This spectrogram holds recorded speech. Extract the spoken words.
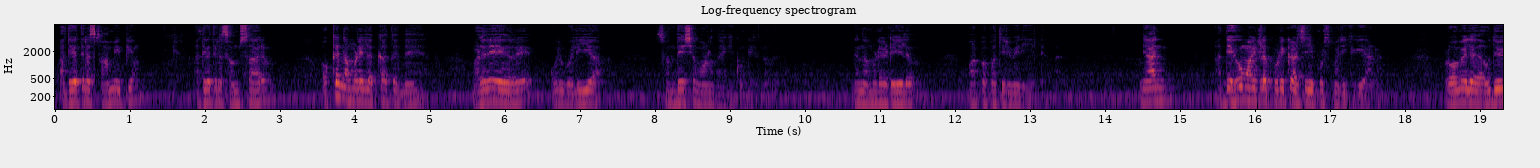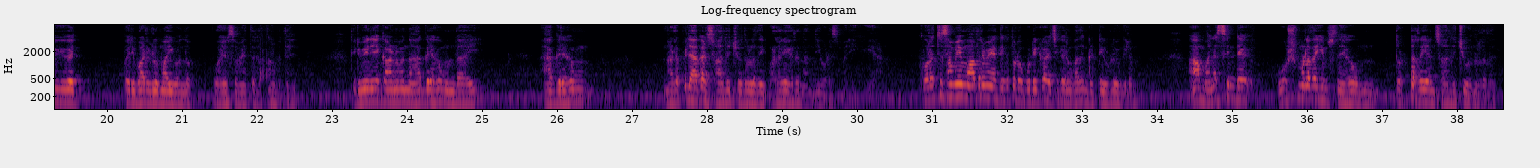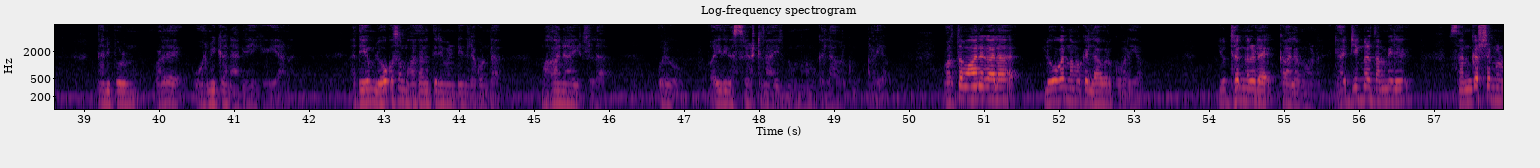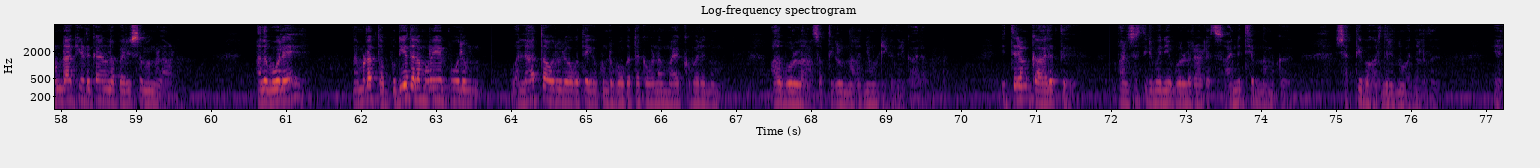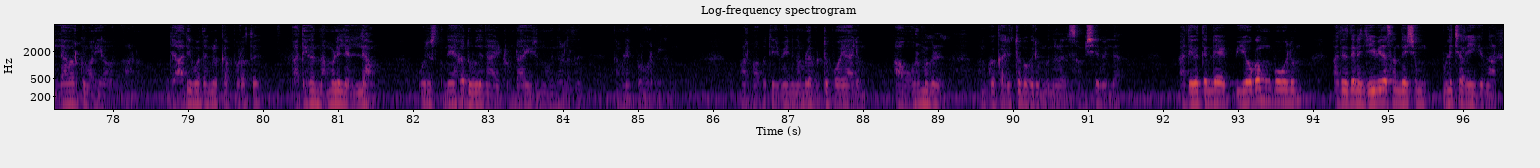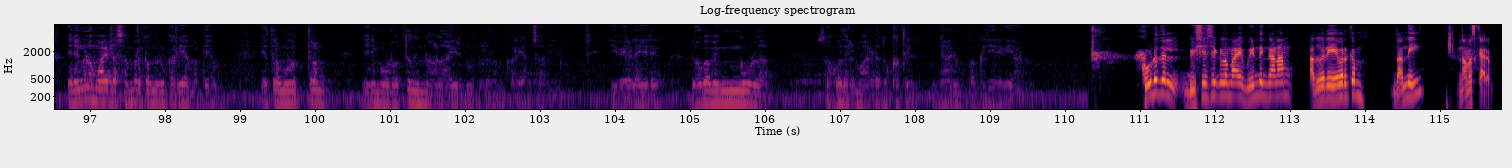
അദ്ദേഹത്തിന്റെ സാമീപ്യം അദ്ദേഹത്തിന്റെ സംസാരം ഒക്കെ നമ്മളിലൊക്കെ തന്നെ വളരെയേറെ ഒരു വലിയ സന്ദേശമാണ് നൽകിക്കൊണ്ടിരുന്നത്. നമ്മുടെ ഇടയിൽ മാർപ്പാപ്പ തിരുമേനിയില്ല ഞാൻ അദ്ദേഹവുമായിട്ടുള്ള കൂടിക്കാഴ്ച ഇപ്പോൾ സ്മരിക്കുകയാണ്. റോമിലെ ഔദ്യോഗിക പരിപാടികളുമായി വന്ന പോയ സമയത്ത് സന്ദർഭത്തിൽ തിരുമേനിയെ കാണണമെന്ന് ആഗ്രഹമുണ്ടായി. ആഗ്രഹം നടപ്പിലാക്കാൻ സാധിച്ചു എന്നുള്ളത് വളരെയേറെ നന്ദിയോടെ സ്മരിക്കുകയാണ്. കുറച്ച് സമയം മാത്രമേ അദ്ദേഹത്തോട് കൂടിക്കാഴ്ചയ്ക്ക് അനുവാദം കിട്ടിയുള്ളൂ എങ്കിലും ആ മനസ്സിന്റെ ഊഷ്മളതയും സ്നേഹവും തൊട്ടറിയാൻ സാധിച്ചു എന്നുള്ളത് ഞാനിപ്പോഴും വളരെ ഓർമ്മിക്കാൻ ആഗ്രഹിക്കുകയാണ്. അദ്ദേഹം ലോകസമാധാനത്തിന് വേണ്ടി നിലകൊണ്ട മഹാനായിട്ടുള്ള ഒരു വൈദിക ശ്രേഷ്ഠനായിരുന്നു എന്ന് നമുക്കെല്ലാവർക്കും അറിയാം. വർത്തമാനകാല ലോകം നമുക്കെല്ലാവർക്കും അറിയാം. യുദ്ധങ്ങളുടെ കാലമാണ്. രാജ്യങ്ങൾ തമ്മിൽ സംഘർഷങ്ങൾ ഉണ്ടാക്കിയെടുക്കാനുള്ള പരിശ്രമങ്ങളാണ്. അതുപോലെ നമ്മുടെ പുതിയ തലമുറയെ പോലും വല്ലാത്ത ഒരു ലോകത്തേക്ക് കൊണ്ടുപോകത്തക്കവണ്ണം മയക്കുമരുന്നും അതുപോലുള്ള ആസക്തികളും നിറഞ്ഞുകൊണ്ടിരിക്കുന്ന ഒരു കാലമാണ്. ഇത്തരം കാലത്ത് ഫ്രാൻസിസ് തിരുമേനിയെ പോലുള്ള ഒരാളുടെ സാന്നിധ്യം നമുക്ക് ശക്തി പകർന്നിരുന്നു എന്നുള്ളത് എല്ലാവർക്കും അറിയാവുന്നതാണ്. ജാതി മതങ്ങൾക്കപ്പുറത്ത് അദ്ദേഹം നമ്മളിലെല്ലാം ഒരു സ്നേഹദൂതനായിട്ടുണ്ടായിരുന്നു എന്നുള്ളത് നമ്മളിപ്പോൾ ഓർമ്മിക്കുന്നു. മാർപ്പാപ്പ നമ്മളെ വിട്ടുപോയാലും ആ ഓർമ്മകൾ നമുക്ക് കരുത്തു പകരും എന്നുള്ളത് സംശയമില്ല. അദ്ദേഹത്തിന്റെ വിയോഗം പോലും അദ്ദേഹത്തിന്റെ ജീവിത സന്ദേശം വിളിച്ചറിയിക്കുന്നതാണ് ജനങ്ങളുമായിട്ടുള്ള സമ്പർക്കം നമുക്കറിയാം അദ്ദേഹം എത്രമാത്രം ജനങ്ങളോട് ഒത്തുനിന്ന ആളായിരുന്നു എന്നുള്ളത് നമുക്കറിയാൻ സാധിക്കും. ഈ വേളയിൽ ലോകമെങ്ങുമുള്ള സഹോദരന്മാരുടെ ദുഃഖത്തിൽ ഞാനും പങ്കുചേരുകയാണ്. കൂടുതൽ വിശേഷങ്ങളുമായി വീണ്ടും കാണാം. അതുവരെ ഏവർക്കും നന്ദി. നമസ്കാരം.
